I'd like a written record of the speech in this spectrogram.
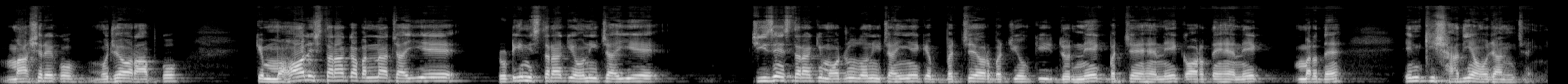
معاشرے کو، مجھے اور آپ کو، کہ ماحول اس طرح کا بننا چاہیے، روٹین اس طرح کی ہونی چاہیے چیزیں اس طرح کی موجود ہونی چاہیے کہ بچے اور بچیوں کی جو نیک بچے ہیں، نیک عورتیں ہیں، نیک مرد ہیں، ان کی شادیاں ہو جانی چاہیے۔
